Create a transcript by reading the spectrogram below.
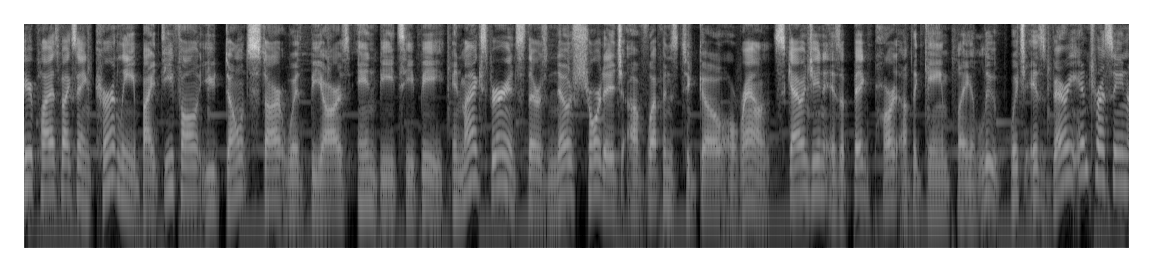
he replies back saying, currently, by default, you don't start with BRs in BTB. In my experience, there's no shortage of weapons to go around. Scavenging is a big part of the gameplay loop, which is very interesting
